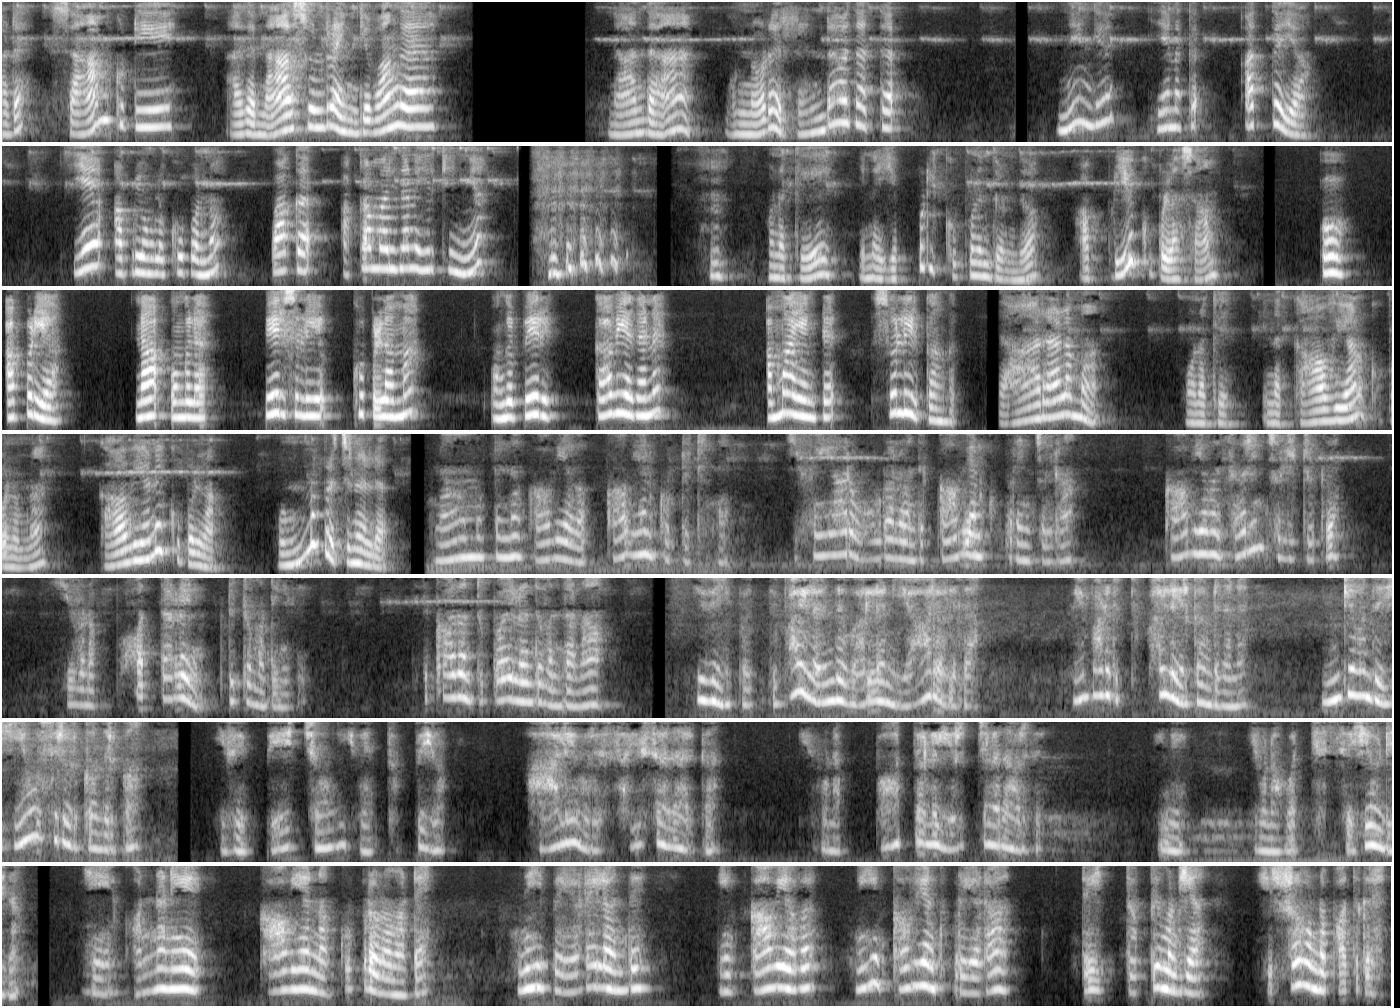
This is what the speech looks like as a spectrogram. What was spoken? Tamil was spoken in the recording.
அட சாம் குட்டி அதை நான் சொல்கிறேன் இங்கே வாங்க. நான் தான் உன்னோட ரெண்டாவது அத்தை. நீங்கள் எனக்கு அத்தையா? ஏன் அப்படி உங்களை கூப்பிடணும்? பார்க்க அக்கா மாதிரி தானே இருக்கீங்க? உனக்கு என்னை எப்படி கூப்பிடணும்னு தோணுதோ அப்படியே கூப்பிடலாம் சாம். ஓ அப்படியா? நான் உங்களை பேர் சொல்லி கூப்பிடலாமா? உங்கள் பேர் காவியா தானே? அம்மா என்கிட்ட சொல்லியிருக்காங்க. தாராளமா உனக்கு என்ன காவியான்னு கூப்பிடணும்னா காவியானே கூப்பிடலாம். ஒன்றும் பிரச்சனை இல்லை. நான் மட்டும்தான் காவியாவை காவியான்னு கூப்பிட்டுருக்கேன் இவன் யார்? ஓடல வந்து காவியான்னு கூப்பிடுறேன்னு சொல்கிறான் காவியாவை சரின்னு சொல்லிட்டு இருக்கு. இவனை பார்த்தாலே எனக்கு பிடிக்க மாட்டேங்குது இதுக்காக துபாயிலேருந்து வந்தானா இவன் இப்போ துபாயிலேருந்து வரலன்னு யார் அழுதா நீ பாட்டுக்கு துபாயில் இருக்க வேண்டியதானே இங்கே வந்து உட்காந்துருக்கா இவன் பேச்சும் இவன் துப்பியும். ஆளே ஒரு சைஸாக தான் இருக்கான். இவனை பார்த்தால எரிச்சல தான் வருது. இனி இவனை வச்சு செய்ய வேண்டியதான் ஏ அண்ணனே காவியா நான் கூப்பிட வர மாட்டேன். நீ இப்போ இடையில வந்து என் காவியாவை நீ காவியான்னு கூப்பிடுறியாடா? டேய் தப்பி மடியா இதோ உன்னை பார்த்துக்கிறேன்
